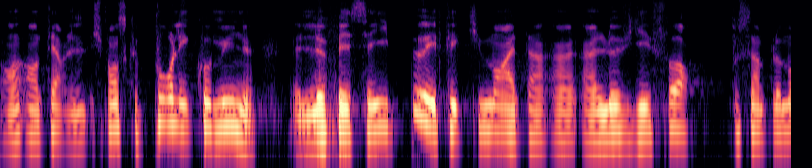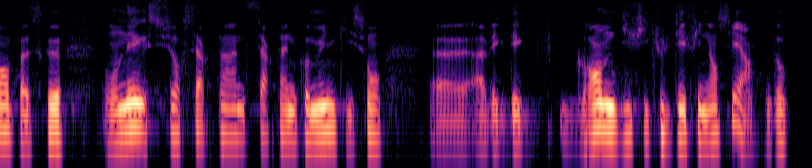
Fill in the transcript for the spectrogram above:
en, termes, je pense que pour les communes, le PCI peut effectivement être un, un levier fort tout simplement parce qu'on est sur certaines, certaines communes qui sont euh, avec des grandes difficultés financières. Donc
